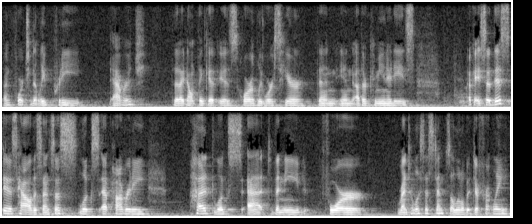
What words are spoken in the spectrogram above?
unfortunately, pretty average. That I don't think it is horribly worse here than in other communities. Okay, so this is how the census looks at poverty. HUD looks at the need for rental assistance a little bit differently.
